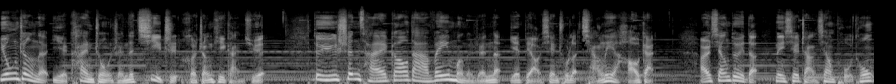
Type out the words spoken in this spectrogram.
雍正呢也看重人的气质和整体感觉，对于身材高大威猛的人呢也表现出了强烈好感，而相对的那些长相普通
